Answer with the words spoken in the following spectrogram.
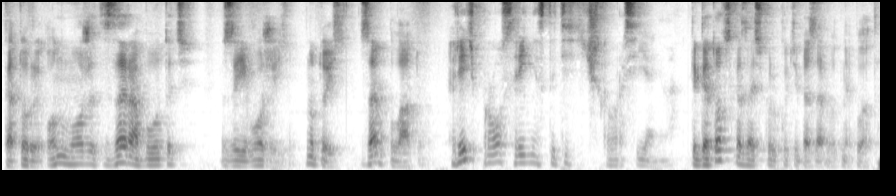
которые он может заработать за его жизнь? Ну, то есть зарплату. Речь про среднестатистического россиянина. Ты готов сказать, сколько у тебя заработная плата?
